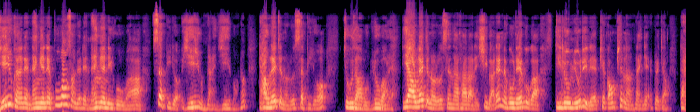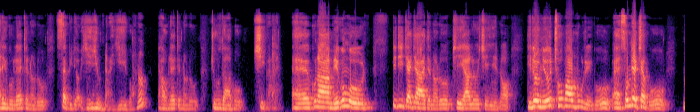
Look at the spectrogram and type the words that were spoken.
ရေးယူခံရတဲ့နိုင်ငံနဲ့ပူးပေါင်းဆောင်ရွက်တဲ့နိုင်ငံတွေကိုပါဆက်ပြီးတော့အရေးယူနိုင်ရေးပေါ့နော်ဒါကိုလည်းကျွန်တော်တို့ဆက်ပြီးတော့ကြိုးစားဖို့လိုပါတယ်ဒီဟာကိုလည်းကျွန်တော်တို့စဉ်းစားထားတာတွေရှိပါတယ်ငကိုတဲကိုကဒီလိုမျိုးတွေလည်းဖြစ်ကောင်းဖြစ်လာနိုင်တဲ့အတွက်ကြောင့်ဒါတွေကိုလည်းကျွန်တော်တို့ဆက်ပြီးတော့အရေးယူနိုင်ရေးပေါ့နော်ဒါကိုလည်းကျွန်တော်တို့ကြိုးစားဖို့ ရှိပါတယ်အဲခုနမေကုန်းကိုတိတိကျကျကျွန်တော်တို့ဖြေရလို့ရှိရင်တော့ဒီလိုမျိုးချိုးပေါက်မှုတွေကိုအဲဆုံးဖြတ်ချက်ကိုမ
